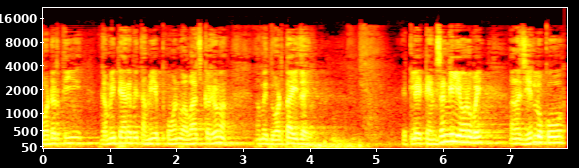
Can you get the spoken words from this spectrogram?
બોર્ડરથી ગમે ત્યારે ભાઈ તમે ફોન અવાજ કર્યો ને, અમે દોડતા આવી જાય. એટલે ટેન્શન નહીં લેવાનું ભાઈ. અને જે લોકો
